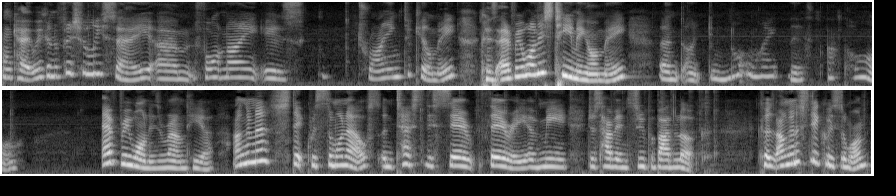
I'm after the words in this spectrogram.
Okay, we can officially say um, Fortnite is trying to kill me because everyone is teaming on me and I do not like this at all. Everyone is around here. I'm to stick with someone else and test this theory of me just having super bad luck. Because I'm to stick with someone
